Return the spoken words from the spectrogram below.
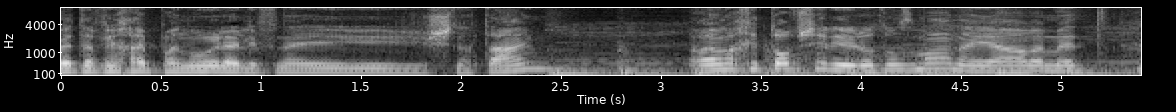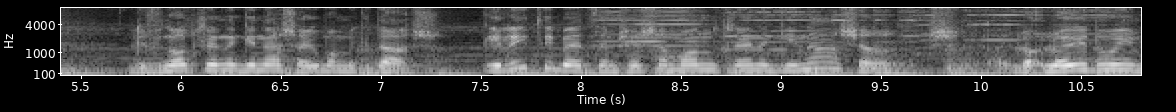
בית אביחי פנו אליי לפני שנתיים. הרעיון הכי טוב שלי לאותו זמן היה באמת לבנות כלי נגינה שהיו במקדש. גיליתי בעצם שיש המון כלי נגינה שלא לא, לא ידועים,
